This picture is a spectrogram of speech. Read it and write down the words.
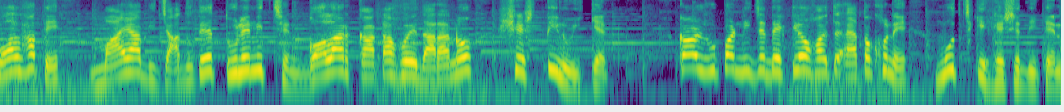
বল হাতে মায়াবী জাদুতে তুলে নিচ্ছেন, গলার কাটা হয়ে দাঁড়ানো শেষ তিন উইকেট। কার্ল হুপার নিজে দেখলেও হয়তো এতক্ষণে মুচকি হেসে দিতেন।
